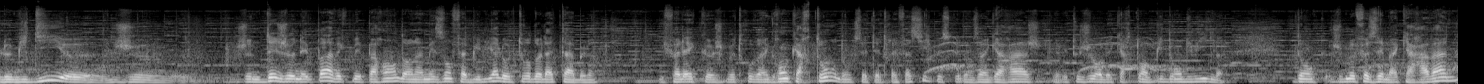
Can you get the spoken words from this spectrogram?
Le midi, euh, je, ne déjeunais pas avec mes parents dans la maison familiale autour de la table. Il fallait que je me trouve un grand carton, donc c'était très facile, puisque dans un garage, il y avait toujours les cartons bidon d'huile. Donc je me faisais ma caravane,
